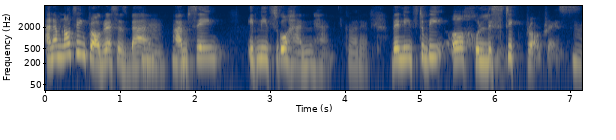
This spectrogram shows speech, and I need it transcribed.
And I'm not saying progress is bad. Hmm, hmm. I'm saying it needs to go hand in hand Correct. there needs to be a holistic progress. Hmm.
